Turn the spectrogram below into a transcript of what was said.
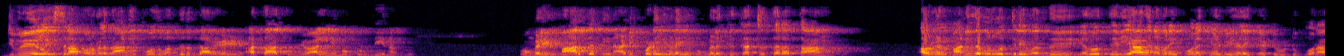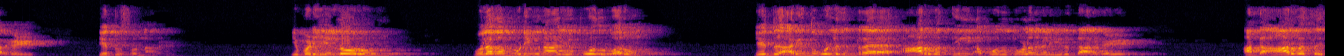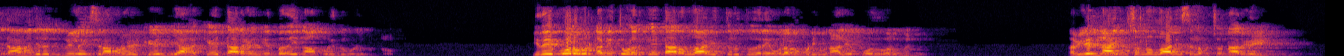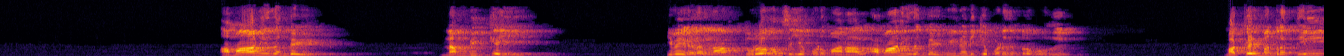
ஜிப்ரீல் அலி இஸ்லாம் அவர்கள் தான் இப்போது வந்திருந்தார்கள். அத்தாக்கும் அல்லிமுக்கும் தீனக்கும். உங்களின் மார்க்கத்தின் அடிப்படைகளை உங்களுக்கு கற்றுத்தரத்தான் அவர்கள் மனித உருவத்திலே வந்து ஏதோ தெரியாத நபரை போல கேள்விகளை கேட்டுவிட்டு போனார்கள் என்று சொன்னார்கள். இப்படி எல்லோரும் உலகம் முடிவு நாள் எப்போது வரும் என்று அறிந்து கொள்ளுகின்ற ஆர்வத்தில் அப்போது தோழர்கள் இருந்தார்கள். அந்த ஆர்வத்தை தான் அஜரத் ஜிப்ரீல் இஸ்லாம் அவர்கள் கேள்வியாக கேட்டார்கள் என்பதை நாம் புரிந்து கொள்ளும் இதே போல ஒரு நபித்தோழர் கேட்டார் அல்லாவின் திருத்துதரை உலக முடிவு நாள் எப்போது வரும்? என்று. நபிகள் நாயகம் சல்லா அலிஸ்லம் சொன்னார்கள் அமானிதங்கள் நம்பிக்கை இவைகளெல்லாம் துரோகம் செய்யப்படுமானால் அமானிதங்கள் வீணடிக்கப்படுகின்ற போது மக்கள் மன்றத்தில்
